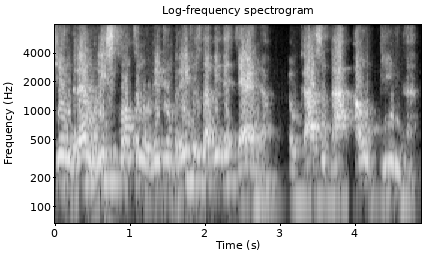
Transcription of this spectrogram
que André Luiz conta no livro Breiros da Vida Eterna. É o caso da Albina.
